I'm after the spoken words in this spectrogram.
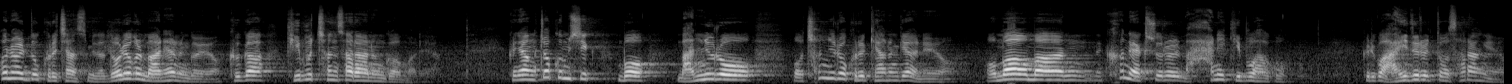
호날두 그렇지 않습니다 노력을 많이 하는 거예요 그가 기부천사라는 거 말이에요 그냥 조금씩 뭐 만 유로 뭐 천유로 그렇게 하는 게 아니에요. 어마어마한 큰 액수를 많이 기부하고 그리고 아이들을 또 사랑해요.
